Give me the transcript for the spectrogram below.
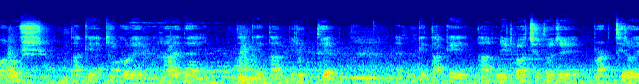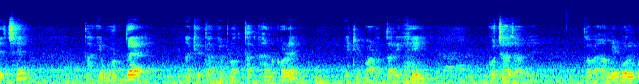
মানুষ তাকে কি করে রায় দেয়, তাকে তার বিরুদ্ধে, এমনকি তাকে তার নির্বাচিত যে প্রার্থী রয়েছে, তাকে ভোট দেয়, নাকি তাকে প্রত্যাখ্যান করে, এটি বারো তারিখেই বোঝা যাবে। তবে আমি বলব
